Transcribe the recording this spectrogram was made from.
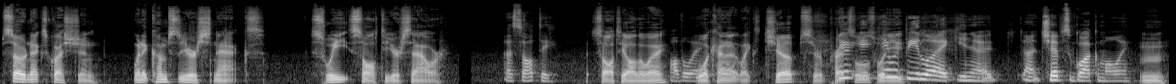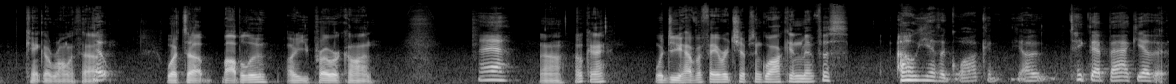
so next question. When it comes to your snacks, sweet, salty, or sour? Uh, salty. Salty all the way? All the way. What kind of like chips or pretzels? it- what it would you be like, you know, uh, chips and guacamole. Mm, can't go wrong with that. Nope. What's up, Babalu? Are you pro or con? Eh. Uh, okay. Well, do you have a favorite chips and guac in Memphis? Oh yeah, the guac and yeah, take that back. Yeah, the,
